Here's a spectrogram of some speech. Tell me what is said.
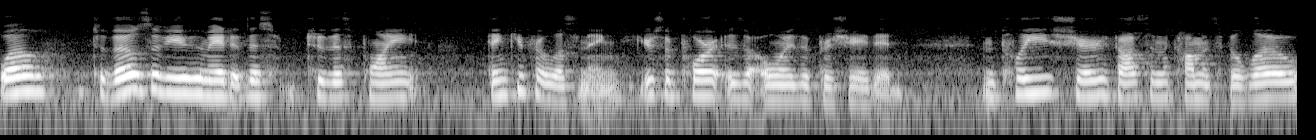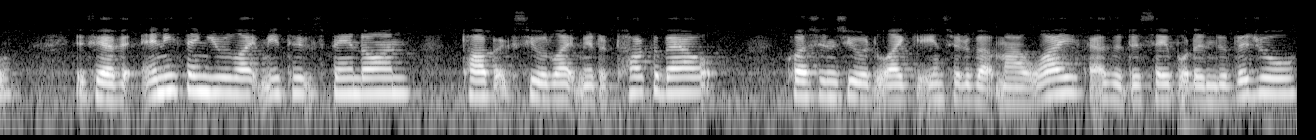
Well, to those of you who made it this to this point, thank you for listening. Your support is always appreciated. And please share your thoughts in the comments below. If you have anything you would like me to expand on, topics you would like me to talk about, questions you would like answered about my life as a disabled individual,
